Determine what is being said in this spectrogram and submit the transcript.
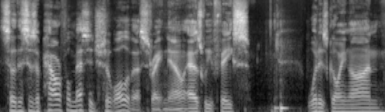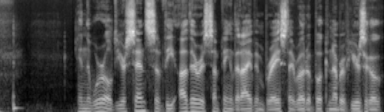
So this is a powerful message to all of us right now as we face what is going on in the world. Your sense of the other is something that I've embraced. I wrote a book a number of years ago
